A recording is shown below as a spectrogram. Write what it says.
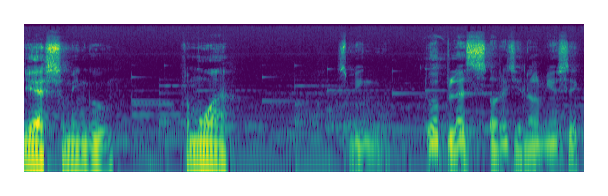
Yes seminggu, semua. Seminggu. 12 original music.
